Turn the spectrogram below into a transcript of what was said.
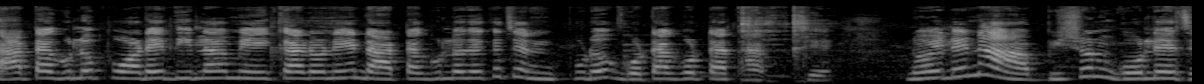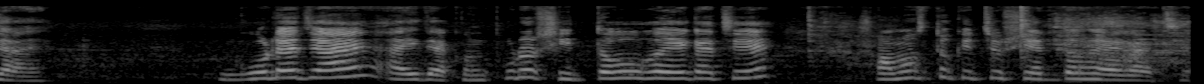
ডাটাগুলো পরে দিলাম, এই কারণে ডাটাগুলো দেখেছেন পুরো গোটা গোটা থাকছে। নইলে না ভীষণ গলে যায়। গলে যায়, এই দেখুন, পুরো সিদ্ধও হয়ে গেছে, সমস্ত কিছু সেদ্ধ হয়ে গেছে।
